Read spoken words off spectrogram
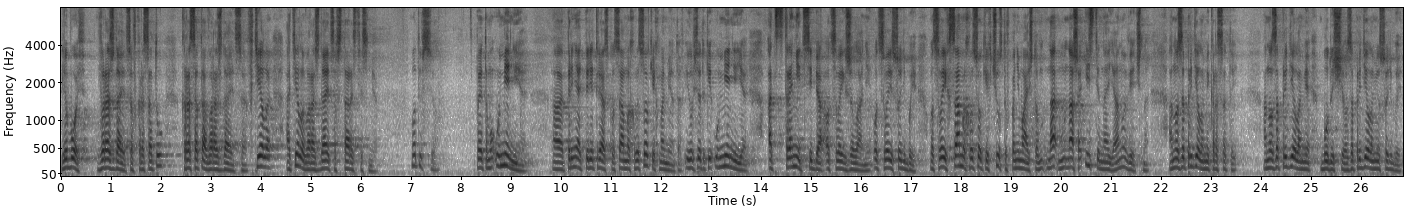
любовь вырождается в красоту, красота вырождается в тело, а тело вырождается в старость и смерть. Вот и все. Поэтому умение а, принять перетряску самых высоких моментов и все-таки умение отстранить себя от своих желаний, от своей судьбы, от своих самых высоких чувств, понимая, что на, наше истинное Я, оно вечно, оно за пределами красоты, оно за пределами будущего, за пределами судьбы.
